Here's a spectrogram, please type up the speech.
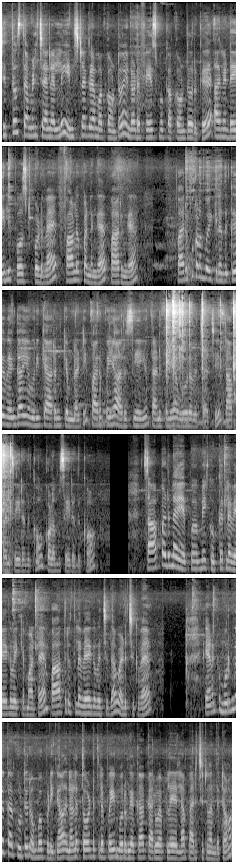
சித்தூஸ் தமிழ் சேனலில் இன்ஸ்டாகிராம் அக்கௌண்ட்டும் என்னோடய ஃபேஸ்புக் அக்கௌண்ட்டும் இருக்குது அதில் டெய்லி போஸ்ட் போடுவேன். ஃபாலோ பண்ணுங்கள் பாருங்கள் பருப்பு குழம்பு வைக்கிறதுக்கு வெங்காயம் உரிக்க ஆரம்பிக்க முன்னாடி பருப்பையும் அரிசியையும் தனித்தனியாக ஊற வச்சாச்சு. சாப்பாடு செய்கிறதுக்கும் குழம்பு செய்கிறதுக்கும் சாப்பாடு நான் எப்போவுமே குக்கரில் வேக வைக்க மாட்டேன். பாத்திரத்தில் வேக வச்சு தான் வடிச்சுக்குவேன். எனக்கு முருங்கைக்காய் கூட்டு ரொம்ப பிடிக்கும். அதனால் தோட்டத்தில் போய் முருங்கைக்காய் கருவேப்பிலை எல்லாம் பறிச்சுட்டு வந்துட்டோம்.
